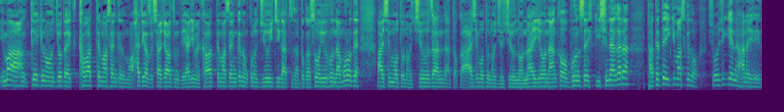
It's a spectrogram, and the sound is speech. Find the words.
今、景気の状態変わってませんけども、8月社長集めてやりま変わってませんけども、この11月だとかそういうふうなもので、足元の中残だとか、足元の受注の内容なんかを分析しながら立てていきますけど、正直な話、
